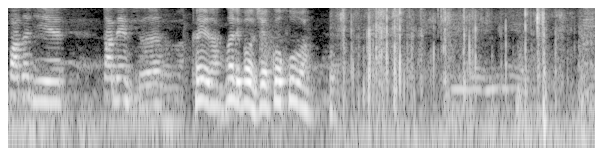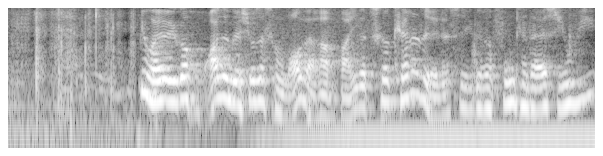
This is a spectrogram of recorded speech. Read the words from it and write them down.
发动机。大电池可以的，那你帮我接过户吧。一会儿有一个华人的修车厂老板啊，把一个车开到这里来，是一个丰田的 SUV。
